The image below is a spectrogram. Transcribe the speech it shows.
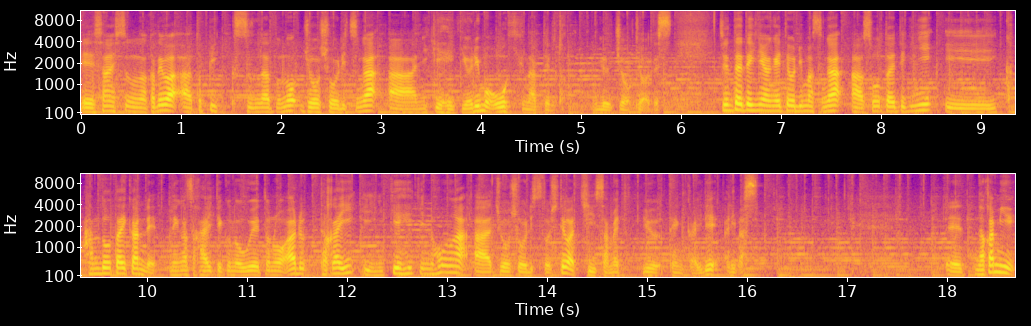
えー、3指数の中ではトピックスなどの上昇率が日経平均よりも大きくなっているという状況です。全体的に上げておりますが相対的に半導体関連年傘ハイテクのウエイトのある高い日経平均の方が上昇率としては小さめという展開であります。中身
